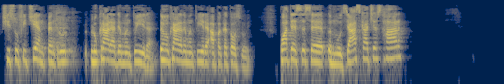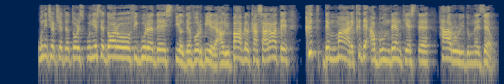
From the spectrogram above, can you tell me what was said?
și suficient pentru lucrarea de mântuire, în lucrarea de mântuire a păcătosului. Poate să se înmulțească acest har. Unii cercetători spun este doar o figură de stil, de vorbire a lui Pavel ca să arate cât de mare, cât de abundent este harul lui Dumnezeu.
